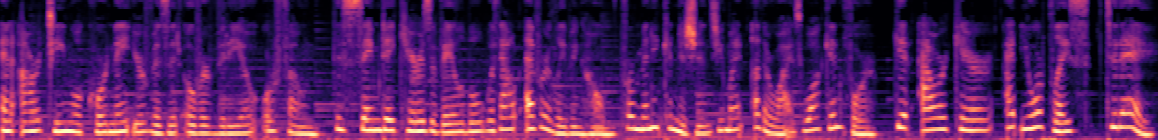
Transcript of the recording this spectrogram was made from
and our team will coordinate your visit over video or phone. This same day care is available without ever leaving home for many conditions you might otherwise walk in for. Get our care at your place today.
